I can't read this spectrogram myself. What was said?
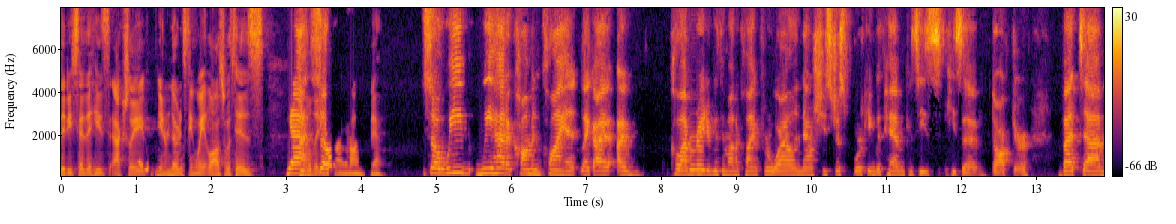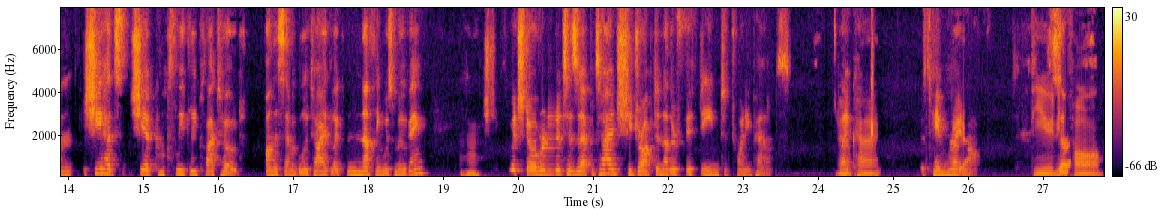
Did he say that he's actually, you know, noticing weight loss with his yeah people that so he's on? Yeah. so we we had a common client like i i collaborated with him on a client for a while and now she's just working with him because he's he's a doctor but um she had she had completely plateaued on the semaglutide like nothing was moving Mhm. she switched over to tirzepatide she dropped another 15 to 20 pounds Like- okay. just came right off Beautiful.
